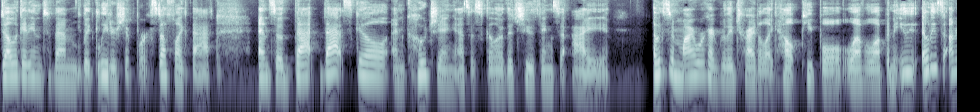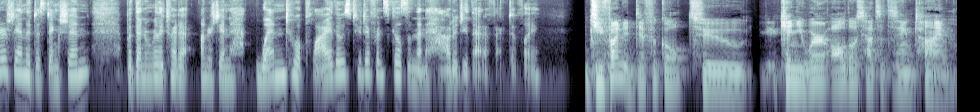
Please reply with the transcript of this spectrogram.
delegating to them like leadership work, stuff like that. And so that that skill and coaching as a skill are the two things that I at least in my work, I really try to like help people level up and at least understand the distinction, but then really try to understand when to apply those two different skills and then how to do that effectively. Do you find it difficult to can you wear all those hats at the same time?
